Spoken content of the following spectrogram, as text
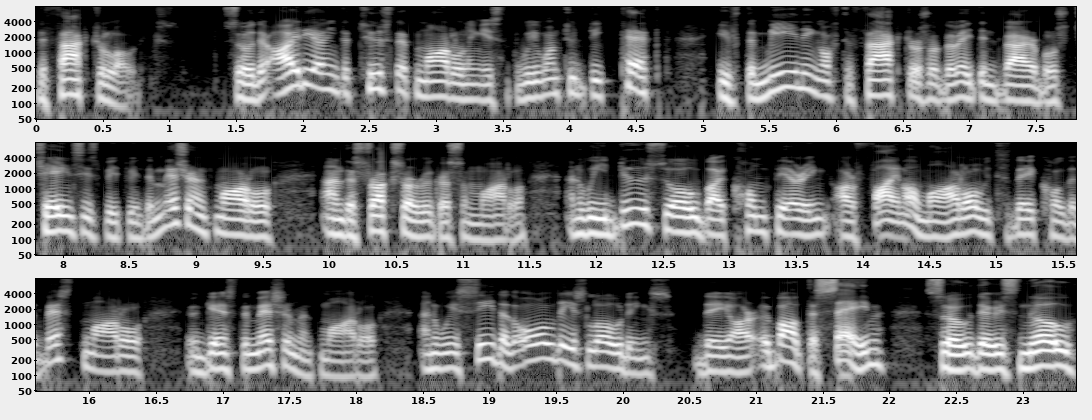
the factor loadings. So the idea in the two-step modeling is that we want to detect if the meaning of the factors or the latent variables changes between the measurement model and the structural regression model. And we do so by comparing our final model, which they call the best model, against the measurement model. And we see that all these loadings, they are about the same. So there is no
